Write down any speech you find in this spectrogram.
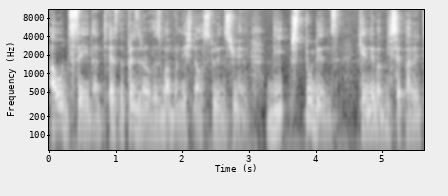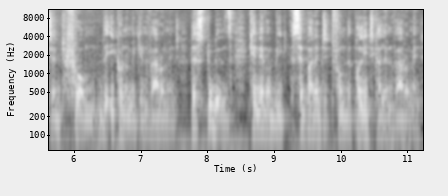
I would say that as the president of the Zimbabwe National Students Union, the students can never be separated from the economic environment. The students can never be separated from the political environment.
